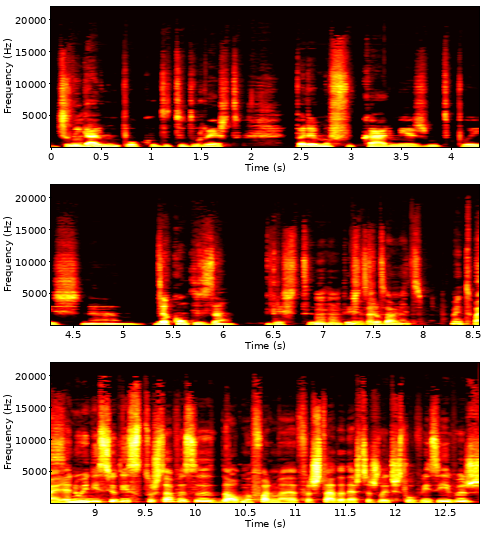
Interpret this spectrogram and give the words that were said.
desligar-me uhum. um pouco de tudo o resto para me focar mesmo depois na, na conclusão deste, uhum, deste trabalho. Muito bem. No Sim. início disse que tu estavas, eh, de alguma forma afastada destas leads televisivas,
